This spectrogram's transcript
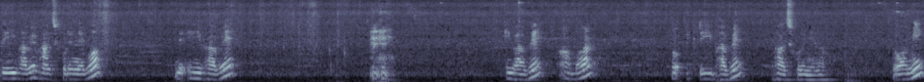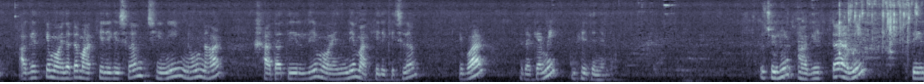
দিয়ে এইভাবে ভাঁজ করে নেব। এইভাবে এইভাবে আমার একটু এইভাবে ভাঁজ করে নিলাম। তো আমি আগে থেকে ময়দাটা মাখিয়ে রেখেছিলাম। চিনি, নুন আর সাদা তেল দিয়ে, ময়ন দিয়ে মাখিয়ে রেখেছিলাম। এবার এটাকে আমি ভেজে নেব। তো চলুন আগেরটা আমি তেল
